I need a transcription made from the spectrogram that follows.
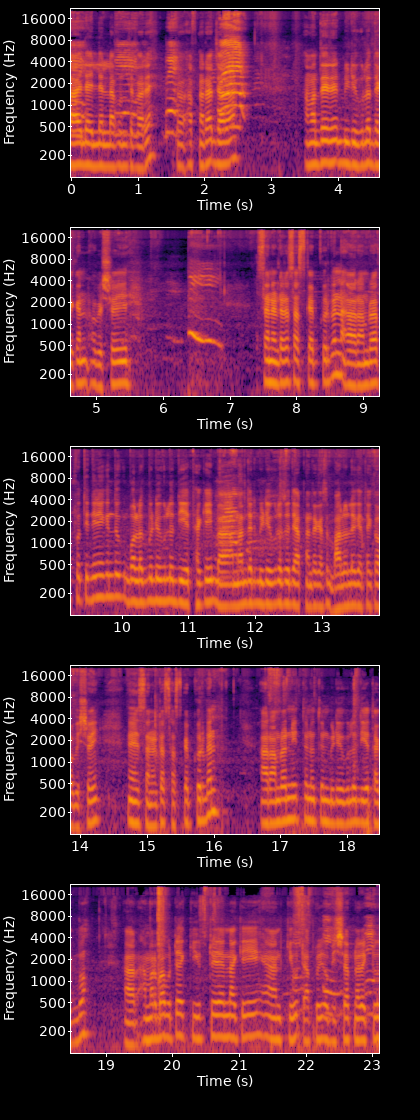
লাই লাই লাল্লা বলতে পারে। তো আপনারা যারা আমাদের ভিডিওগুলো দেখেন অবশ্যই চ্যানেলটা সাবস্ক্রাইব করবেন। আর আমরা প্রতিদিনই কিন্তু ব্লগ ভিডিওগুলো দিয়ে থাকি বা আমাদের ভিডিওগুলো যদি আপনাদের কাছে ভালো লেগে থাকে অবশ্যই চ্যানেলটা সাবস্ক্রাইব করবেন। আর আমরা নিত্য নতুন ভিডিওগুলো দিয়ে থাকব। আর আমার বাবুটা কিউটে নাকি কিউট আপনি অবশ্যই আপনারা একটু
